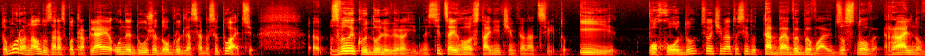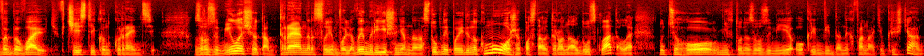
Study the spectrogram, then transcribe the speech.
Тому Роналду зараз потрапляє у не дуже добру для себе ситуацію. Е, З великою долею вірогідності це його останній чемпіонат світу. І по ходу цього чемпіонату світу тебе вибивають з основи, реально вибивають в чистій конкуренції. Зрозуміло, що там тренер своїм вольовим рішенням на наступний поєдинок може поставити Роналду у склад, але ну цього ніхто не зрозуміє, окрім відданих фанатів Кріштіану.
